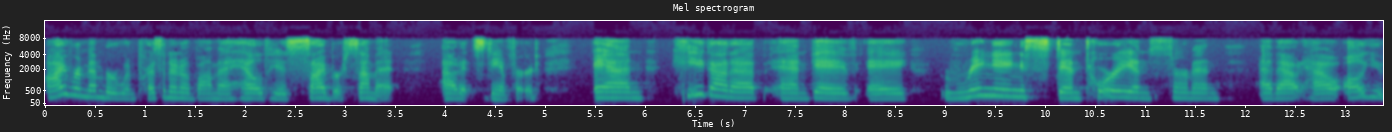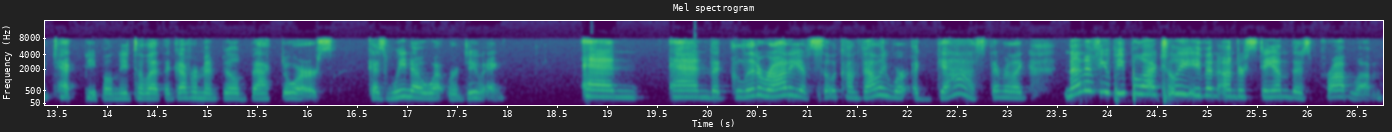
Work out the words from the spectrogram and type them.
I remember when President Obama held his cyber summit out at Stanford, and he got up and gave a ringing stentorian sermon about how all you tech people need to let the government build back doors because we know what we're doing. And and the glitterati of Silicon Valley were aghast. They were like, none of you people actually even understand this problem.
